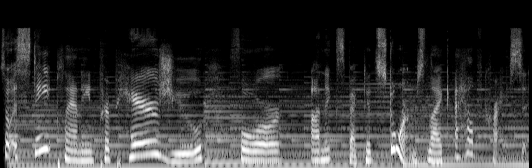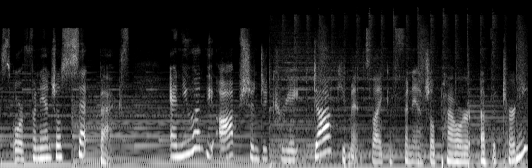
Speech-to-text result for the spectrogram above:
So, estate planning prepares you for unexpected storms like a health crisis or financial setbacks. And you have the option to create documents like a financial power of attorney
